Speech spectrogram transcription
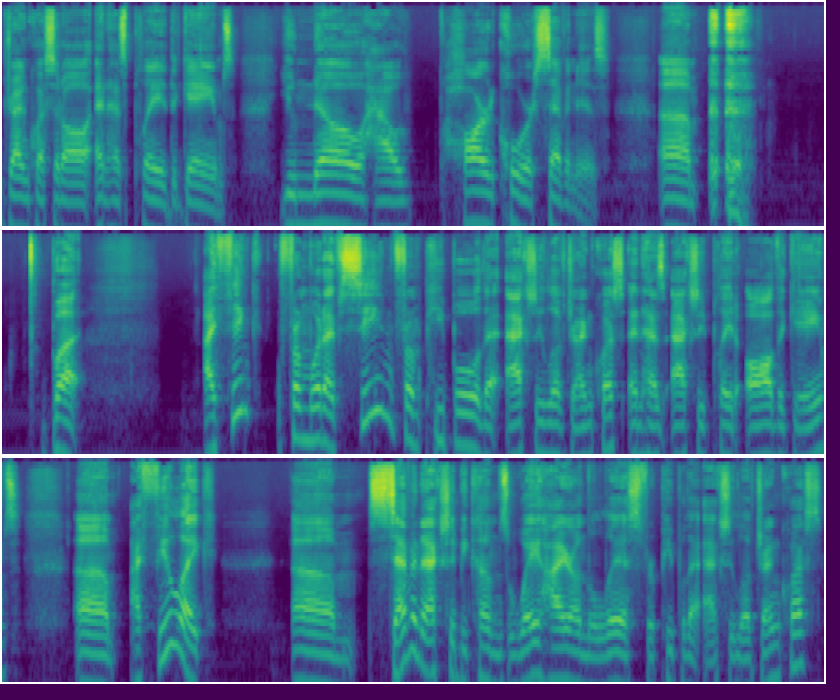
dragon quest at all and has played the games you know how hardcore 7 is. Um, but I think from what I've seen from people that actually love Dragon Quest and has actually played all the games, um, I feel like um, seven actually becomes way higher on the list for people that actually love Dragon Quest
